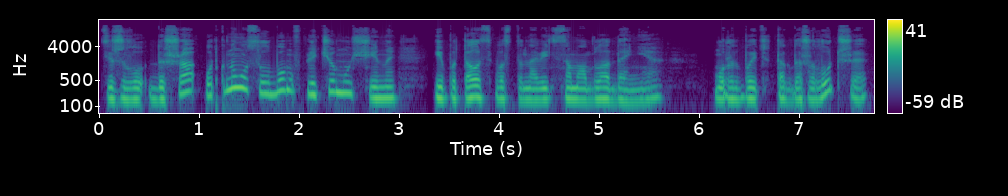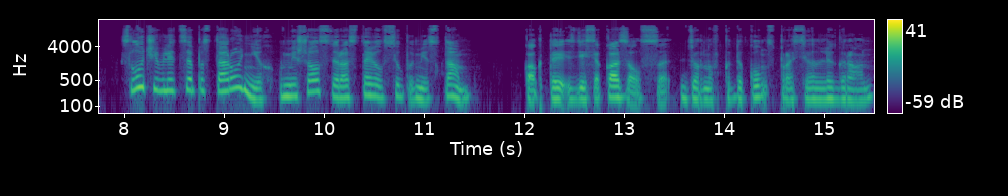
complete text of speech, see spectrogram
Тяжело дыша, уткнулась лбом в плечо мужчины и пыталась восстановить самообладание. Может быть, так даже лучше? Случай в лице посторонних вмешался и расставил все по местам. «Как ты здесь оказался?» – дернув кадыком, спросил Легран.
